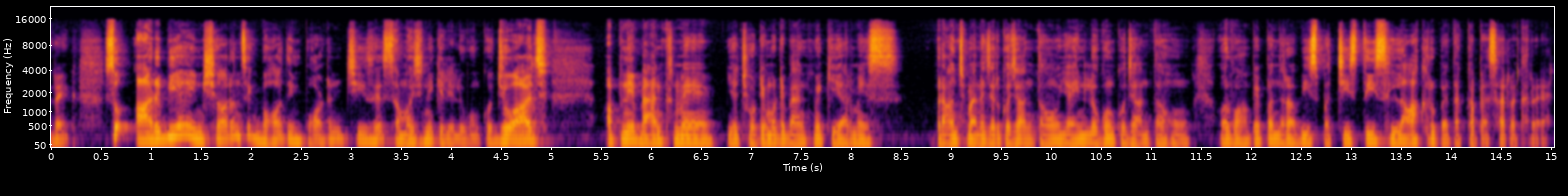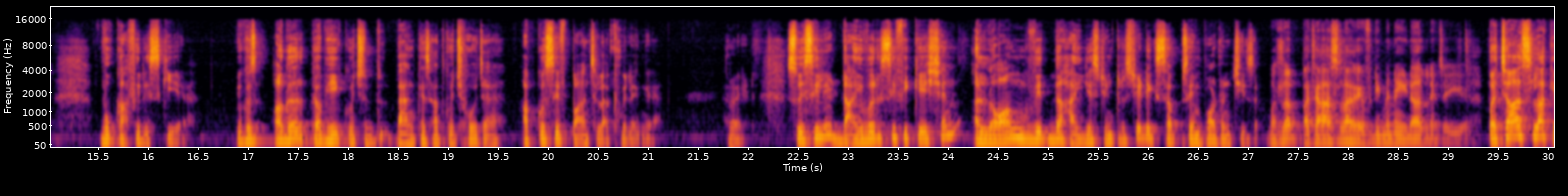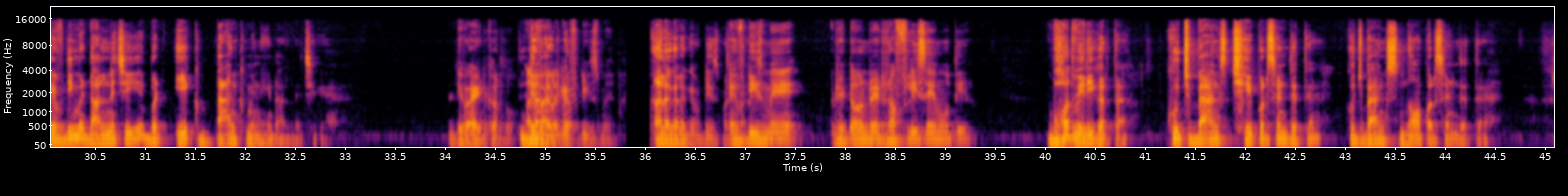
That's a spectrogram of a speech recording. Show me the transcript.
right so R B I insurance एक बहुत इंपॉर्टेंट चीज़ है समझने के लिए लोगों को, जो आज अपने बैंक में या छोटे मोटे बैंक में कि यार मैं इस ब्रांच मैनेजर को जानता हूँ या इन लोगों को जानता हूँ और वहाँ पे पंद्रह, बीस, पच्चीस, तीस लाख रुपए तक का पैसा रख रहा है, वो काफ़ी रिस्की है। बिकॉज़ अगर कभी कुछ बैंक के साथ कुछ हो जाए, आपको सिर्फ़ पाँच लाख मिलेंगे। राइट सो इसीलिए diversification along with the highest interest rate एक सबसे इंपॉर्टेंट चीज़ है। मतलब पचास लाख एफडी में नहीं डालने चाहिए। पचास लाख एफडी में डालने चाहिए बट एक बैंक में नहीं डालने चाहिए। डिवाइड कर दो। अलग अलग। एफ़ में। अलग अलग एफ़ में एफ़ में रिटर्न रेट रफली सेम होती है? बहुत वेरी करता है। कुछ बैंक्स छः परसेंट देते हैं कुछ बैंक्स नौ परसेंट देते हैं।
